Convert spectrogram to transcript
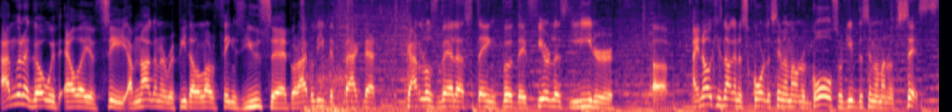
I'm going to go with LAFC. I'm not going to repeat a lot of things you said, but I believe the fact that Carlos Vela is staying put, the fearless leader, uh, I know he's not going to score the same amount of goals or give the same amount of assists.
